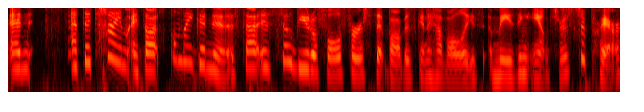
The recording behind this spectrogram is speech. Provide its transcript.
And at the time, I thought, oh my goodness, that is so beautiful. First, that Bob is going to have all these amazing answers to prayer.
